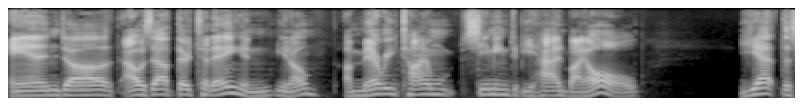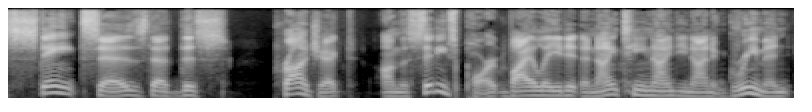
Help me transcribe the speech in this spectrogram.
and uh, I was out there today, and you know, a merry time seeming to be had by all. Yet the state says that this project on the city's part violated a 1999 agreement,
